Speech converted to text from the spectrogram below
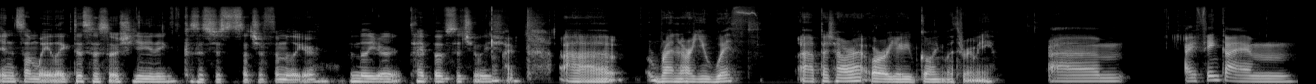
in some way like disassociating because it's just such a familiar familiar type of situation Okay. Uh, Ren, are you with uh, Patara or are you going with Rumi? Um, I think I'm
